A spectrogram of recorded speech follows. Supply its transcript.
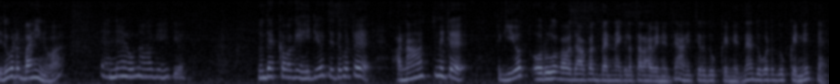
එතකොට බනිනවා නැහැ වුණා වගේ හිටියොත්. නොදැක්ක වගේ හිටියොත් එතකොට අනාත්මෙට ගියොත් ඔරුව කවදාකවත් බැන්නයි කියලා තරහ වෙන්නේ නැහැ. අනිත්‍ය දුක් වෙන්නේ නැහැ. දුකට දුක් වෙන්නේ නැහැ.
